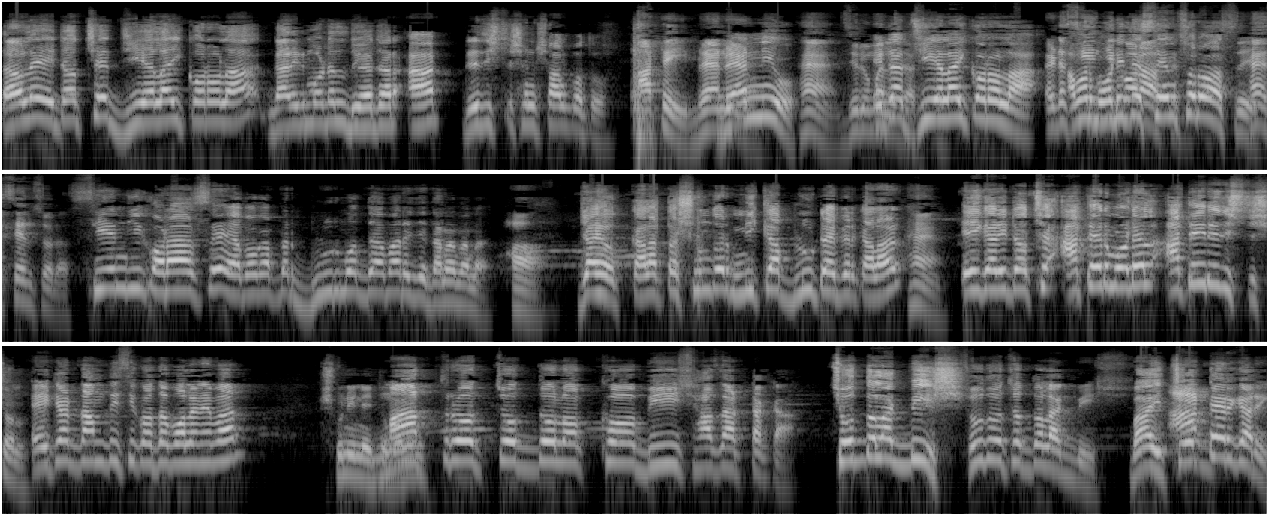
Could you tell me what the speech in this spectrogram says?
তাহলে এটা হচ্ছে জিএলআই করোলা গাড়ির মডেল দুই রেজিস্ট্রেশন সাল কত? আটেই ব্র্যান্ড নিউ হ্যাঁ এটা জিএলআই করোলা আমার বডিতে। সেন্সরও আছে। হ্যাঁ সেন্সর আছে। সিএনজি করা আছে এবং আপনার ব্লুর মধ্যে আবার এই যে দানা দানা। হ্যাঁ। যাই হোক কালারটা সুন্দর মিকা ব্লু টাইপের কালার হ্যাঁ। এই গাড়িটা হচ্ছে আটের মডেল আটেই রেজিস্ট্রেশন এইটার দাম দিছি কত বলেন এবার? শুনি নাই মাত্র চোদ্দ লক্ষ বিশ হাজার টাকা। চোদ্দ লাখ বিশ। শুধু চোদ্দ লাখ বিশ। ভাই চোদ্দ- আটের গাড়ি।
